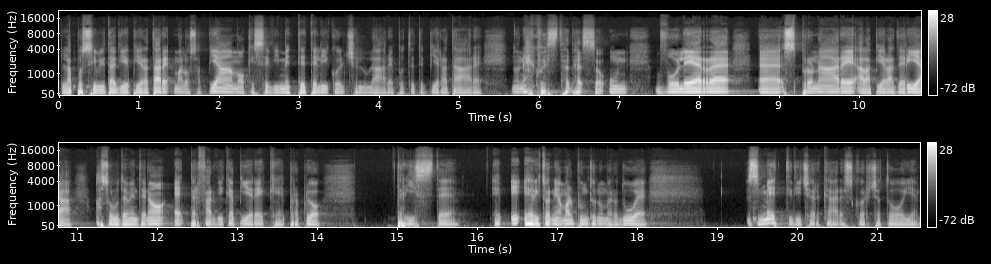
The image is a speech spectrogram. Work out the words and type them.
la possibilità di piratare, ma lo sappiamo che se vi mettete lì col cellulare potete piratare, non è questo adesso un voler eh, spronare alla pirateria, assolutamente no, è per farvi capire che è proprio triste e, e, e ritorniamo al punto numero due. Smetti di cercare scorciatoie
